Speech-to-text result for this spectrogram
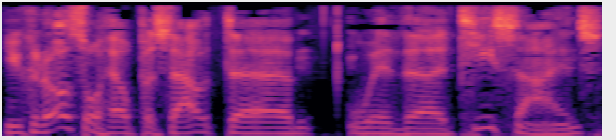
You could also help us out uh, with uh, T signs.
